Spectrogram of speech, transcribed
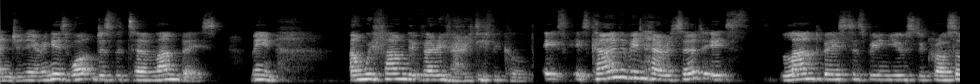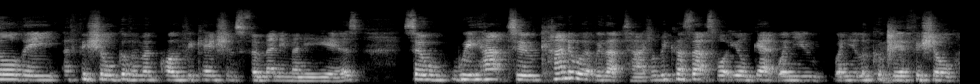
engineering is. What does the term land based mean? And we found it very, very difficult. It's, it's kind of inherited, it's land based has been used across all the official government qualifications for many, many years. So we had to kind of work with that title because that's what you'll get when you when you look up the official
